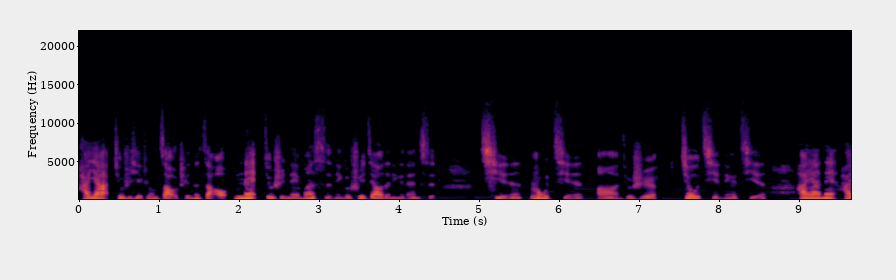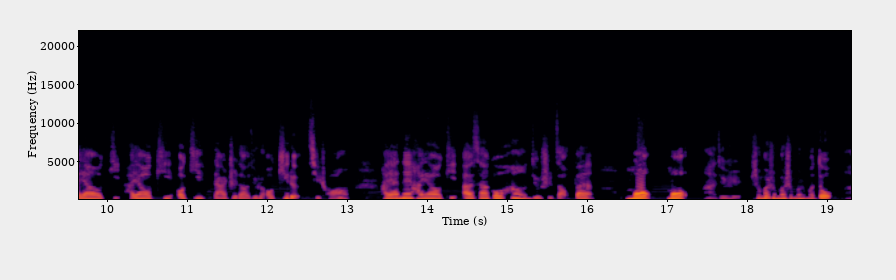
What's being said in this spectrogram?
哈呀，就是写成早晨的早，那就是 nemas 那个睡觉的那个单词。 寝入寝啊，就是就寝那个寝。还要呢，还要起，还要起，OK，大家知道就是起的起床。还要呢，还要起，阿萨ご飯就是早饭。もも啊，就是什么什么什么什么都啊。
